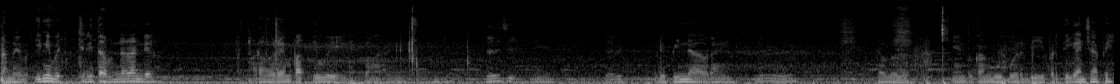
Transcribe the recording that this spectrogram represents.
Namanya- ini cerita beneran del. Orang udah empat gue ingat banget ini. Jadi sih. Jadi. udah pindah orangnya. Hmm. tau gak lo yang tukang bubur di pertigaan siapa? Ya?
